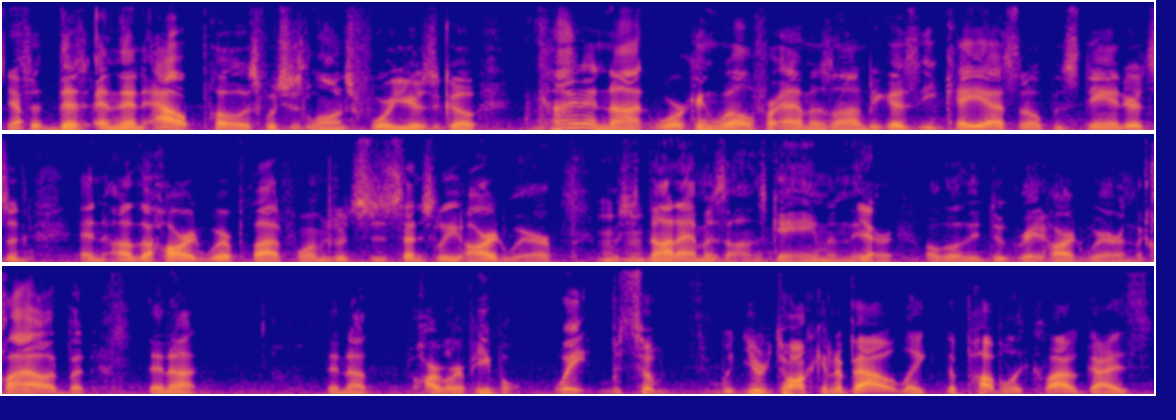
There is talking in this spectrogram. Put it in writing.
Yep. so this, and then Outpost, which was launched four years ago, kind of not working well for Amazon because EKS and Open Standards and, and other hardware platforms, which is essentially hardware, which is mm-hmm. not Amazon's game, and they're although they do great hardware in the cloud, but they're not they're not hardware people. Wait, so you're talking about like the public cloud guys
